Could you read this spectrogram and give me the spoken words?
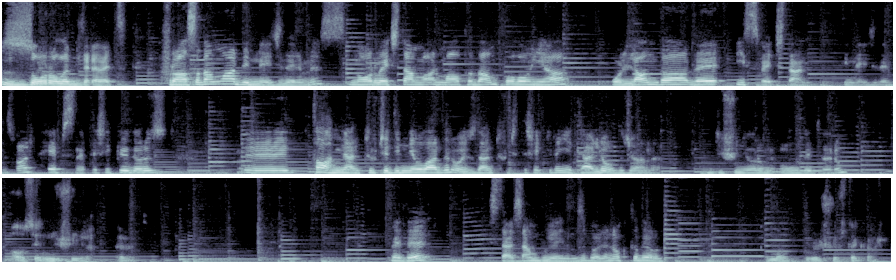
Zor olabilir evet. Fransa'dan var dinleyicilerimiz. Norveç'ten var, Malta'dan, Polonya, Hollanda ve İsveç'ten dinleyicilerimiz var. Hepsine teşekkür ediyoruz. Ee, tahminen Türkçe dinliyorlardır. O yüzden Türkçe teşekkürün yeterli olacağını düşünüyorum umut ediyorum. O senin düşüncen. Evet. Ve de istersen bu yayınımızı böyle noktalayalım. Tamam. Görüşürüz tekrar.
